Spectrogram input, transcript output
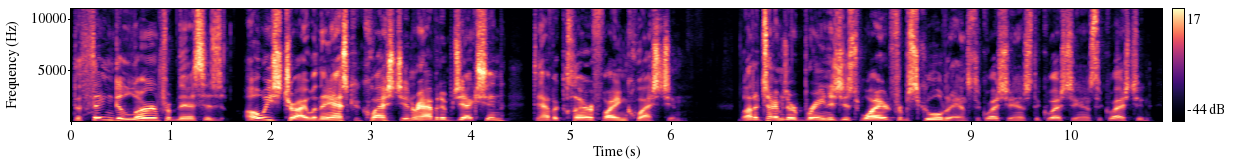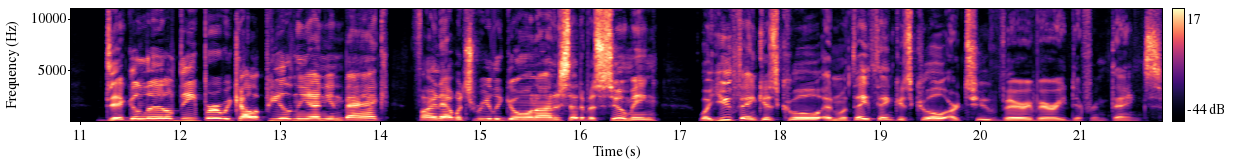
The thing to learn from this is always try when they ask a question or have an objection to have a clarifying question. A lot of times our brain is just wired from school to answer the question, answer the question, answer the question. Dig a little deeper. We call it peeling the onion back. Find out what's really going on instead of assuming what you think is cool and what they think is cool are two very, very different things.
